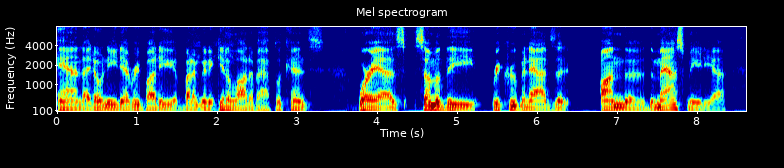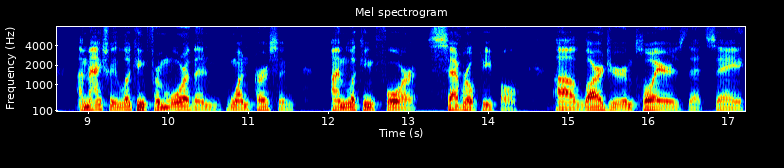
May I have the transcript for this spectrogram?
and I don't need everybody, but I'm going to get a lot of applicants. Whereas some of the recruitment ads that on the, the mass media, I'm actually looking for more than one person. I'm looking for several people, uh, larger employers that say,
